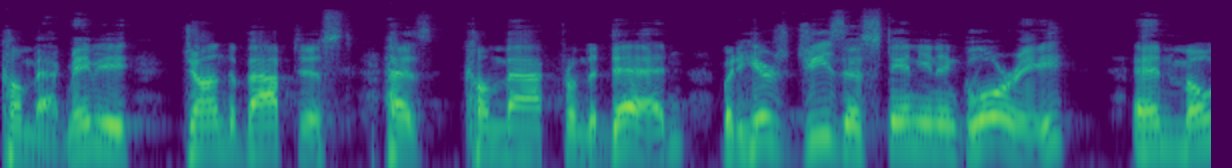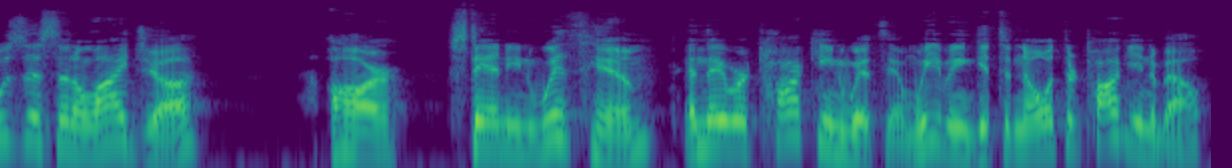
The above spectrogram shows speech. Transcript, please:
come back. Maybe John the Baptist has come back from the dead. But here's Jesus standing in glory, and Moses and Elijah are standing with him and they were talking with him. We even get to know what they're talking about.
